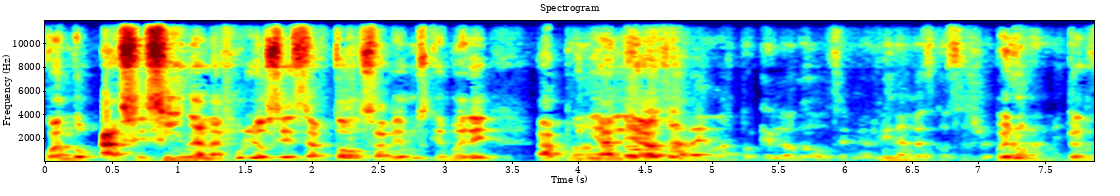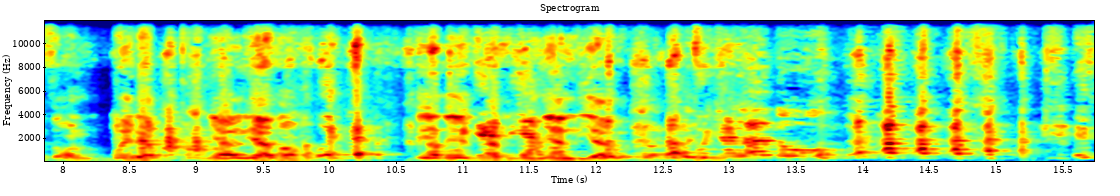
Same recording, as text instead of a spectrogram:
cuando asesinan a Julio César, todos sabemos que muere apuñaleado. No, todos sabemos porque luego se me olvidan las cosas. Bueno, perdón, muere apuñaleado. en el apuñaleado. Apuñalado. es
